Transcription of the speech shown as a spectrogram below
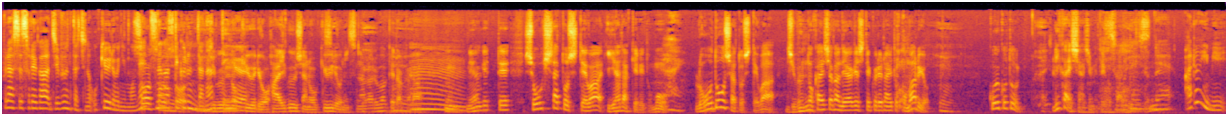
プラスそれが自分たちのお給料にもねつながってくるんだなっていう。自分の給料配偶者のお給料につながるわけだから、うん、値上げって消費者としては嫌だけれども、はい、労働者としては自分の会社が値上げしてくれないと困るよ、うん、こういうことを理解し始めてるさ、はい、そうですね。ある意味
